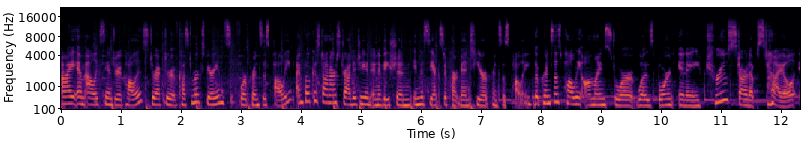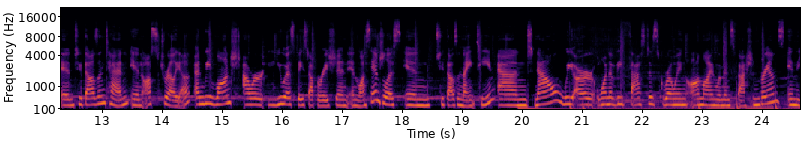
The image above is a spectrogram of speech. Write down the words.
I am Alexandria Collis, Director of Customer Experience for Princess Polly. I'm focused on our strategy and innovation in the CX department here at Princess Polly. The Princess Polly online store was born in a true startup style in 2010 in Australia, and we launched our US based operation in Los Angeles in 2019. And now we are one of the fastest growing online women's fashion brands in the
